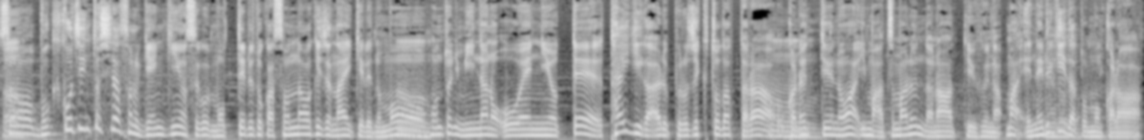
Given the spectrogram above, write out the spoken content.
その、僕個人としてはその現金をすごい持ってるとかそんなわけじゃないけれども、うん。本当にみんなの応援によって大義があるプロジェクトだったら、お金っていうのは今集まるんだなっていうふうな、まあエネルギーだと思うから、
